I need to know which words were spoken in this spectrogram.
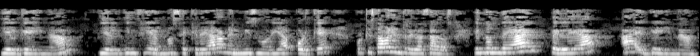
y el Geinam y el infierno se crearon el mismo día. ¿Por qué? Porque estaban entrelazados. En donde hay pelea, hay Geinam.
